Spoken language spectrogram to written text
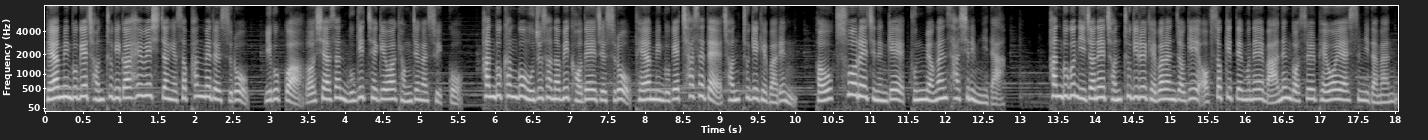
대한민국의 전투기가 해외 시장에서 판매될수록 미국과 러시아산 무기 체계와 경쟁할 수 있고 한국항공 우주산업이 거대해질수록 대한민국의 차세대 전투기 개발은 더욱 수월해지는 게 분명한 사실입니다. 한국은 이전에 전투기를 개발한 적이 없었기 때문에 많은 것을 배워야 했습니다만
